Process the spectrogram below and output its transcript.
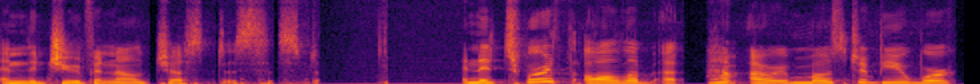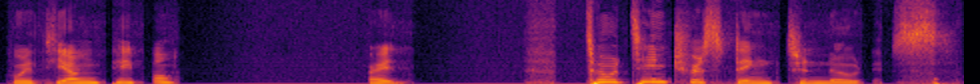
and the juvenile justice system. And it's worth all of. Uh, are most of you work with young people, right? So it's interesting to notice,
